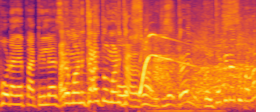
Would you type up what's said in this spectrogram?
फोडाल्या पाठीला अरे म्हण काय तू म्हण काय sorry. काय कळतं की नाही तुम्हाला?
